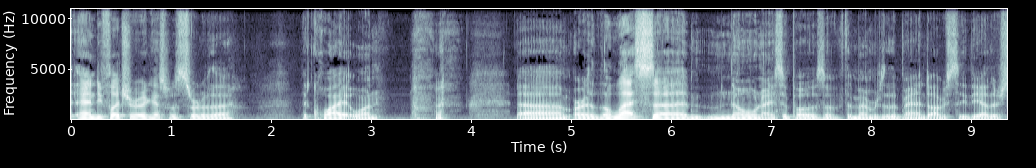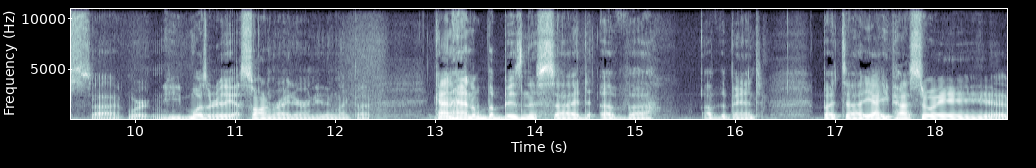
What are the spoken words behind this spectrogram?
Andy Fletcher, I guess, was sort of the, the quiet one. um, or the less uh, known, I suppose, of the members of the band. Obviously, the others uh, were, he wasn't really a songwriter or anything like that. Kind of handled the business side of, uh, of the band. But uh, yeah, he passed away uh,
